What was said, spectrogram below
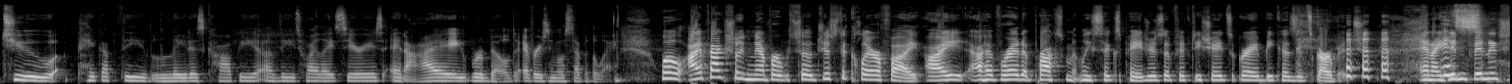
to pick up the latest copy of the Twilight series, and I rebelled every single step of the way. Well, I've actually never. So, just to clarify, I, I have read approximately six pages of Fifty Shades of Grey because it's garbage, and I didn't so finish.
